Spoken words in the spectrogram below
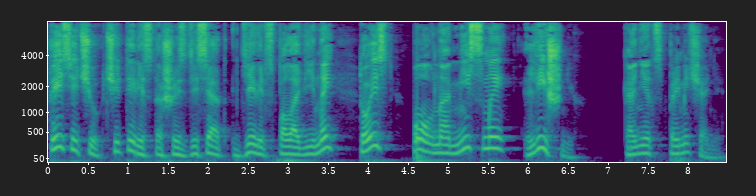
1469,5, то есть полномисмы лишних. Конец примечания.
